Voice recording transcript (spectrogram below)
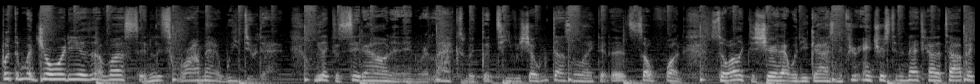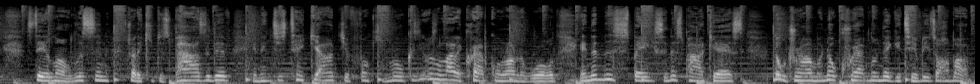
But the majority of us, at least where I'm at, we do that. We like to sit down and, and, relax with a good TV show. Who doesn't like that? It's so fun. So I like to share that with you guys. And if you're interested in that kind of topic, stay along, listen, try to keep this positive, and then just take you out your funky mood because there's a lot of crap going on in the world. And in this space, in this podcast, no drama, no crap, no negativity. It's all about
